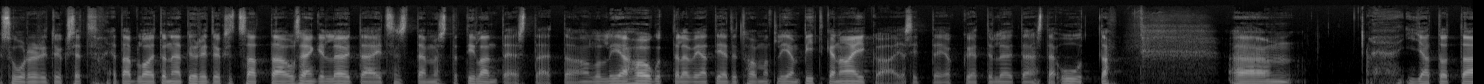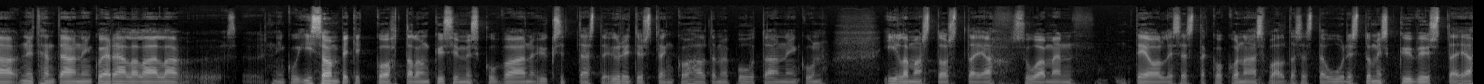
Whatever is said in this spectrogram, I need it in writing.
suuryritykset, etabloituneet yritykset saattaa useinkin löytää itsensä tämmöisestä tilanteesta, että on ollut liian houkuttelevia tietyt hommat liian pitkän aikaa ja sitten ei ole kyetty löytämään sitä uutta. Ja tota, nythän tämä on niinku eräällä lailla niinku isompikin kohtalon kysymys kuin vain yksittäisten yritysten kohdalta. Me puhutaan niinku ilmastosta ja Suomen teollisesta kokonaisvaltaisesta uudistumiskyvystä ja,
